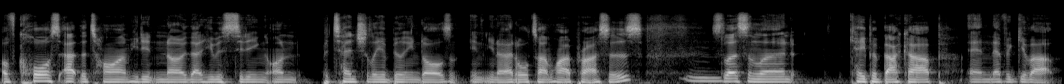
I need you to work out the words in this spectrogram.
Of course, at the time, he didn't know that he was sitting on potentially a billion dollars in, you know, at all time high prices. So, lesson learned keep a backup and never give up.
